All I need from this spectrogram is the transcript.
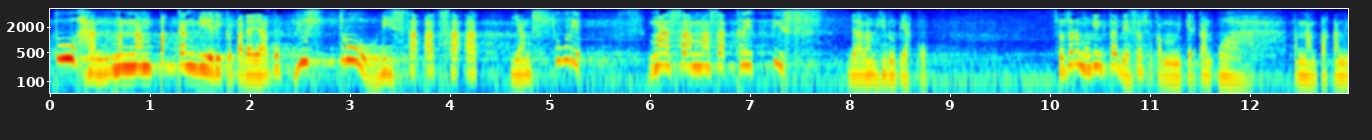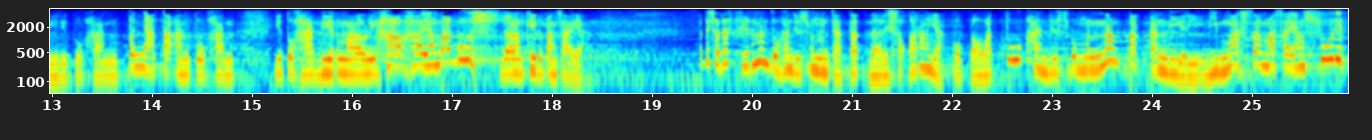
Tuhan menampakkan diri kepada Yakub justru di saat-saat yang sulit, masa-masa kritis dalam hidup Yakub. Saudara mungkin kita biasa suka memikirkan, wah penampakan diri Tuhan, penyataan Tuhan itu hadir melalui hal-hal yang bagus dalam kehidupan saya. Tapi saudara firman Tuhan justru mencatat dari seorang Yakub bahwa Tuhan justru menampakkan diri di masa-masa yang sulit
